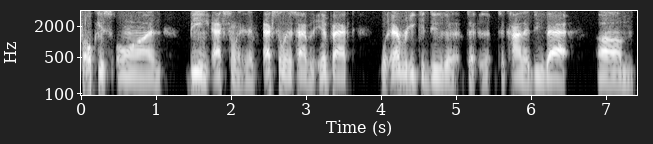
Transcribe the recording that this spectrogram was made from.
focus on being excellent. And if excellence have an impact, whatever he could do to to, to kind of do that um,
